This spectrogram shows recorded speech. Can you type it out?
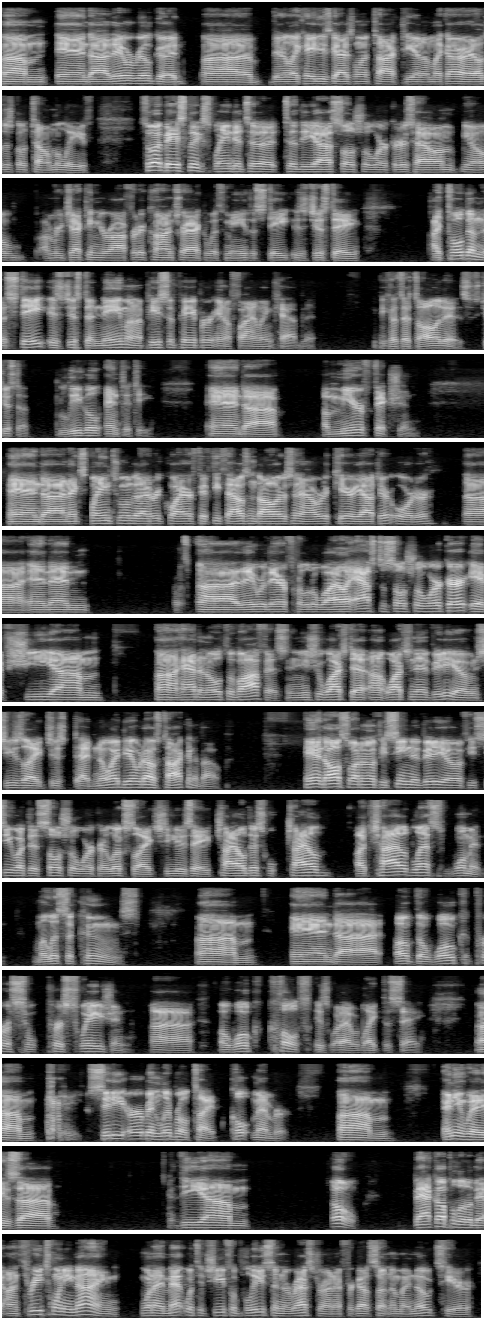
um, and uh, they were real good. Uh, they're like, "Hey, these guys want to talk to you," and I'm like, "All right, I'll just go tell them to leave." So I basically explained it to to the uh, social workers how I'm, you know, I'm rejecting your offer to contract with me. The state is just a. I told them the state is just a name on a piece of paper in a filing cabinet because that's all it is. It's just a legal entity and uh, a mere fiction. And uh, and I explained to them that I require fifty thousand dollars an hour to carry out their order. Uh, and then uh, they were there for a little while. I asked a social worker if she um, uh, had an oath of office, and you should watch that uh, watching that video. And she's like, just had no idea what I was talking about. And also, I don't know if you've seen the video. If you see what this social worker looks like, she is a childish child a childless woman, Melissa Coombs, um, and uh, of the woke pers- persuasion, uh, a woke cult is what I would like to say. Um, city urban liberal type cult member. Um, anyways, uh, the um, oh, back up a little bit on 329 when I met with the chief of police in the restaurant. I forgot something in my notes here.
